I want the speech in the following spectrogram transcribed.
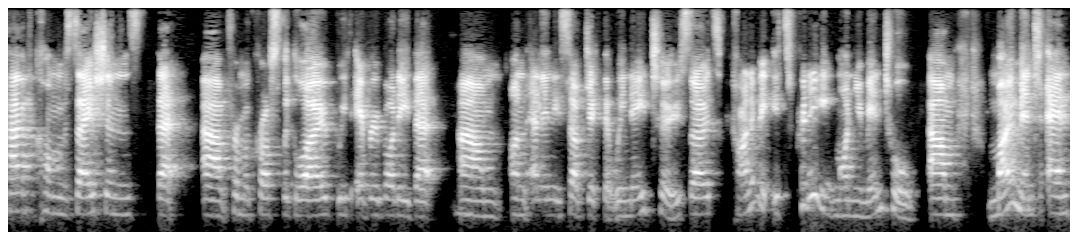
have conversations that uh, from across the globe with everybody that um, on, on any subject that we need to. So it's kind of it's pretty monumental um, moment. And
